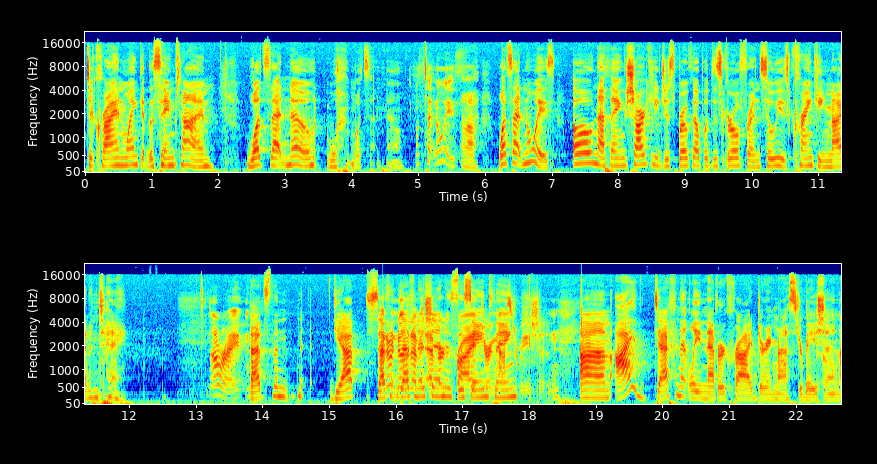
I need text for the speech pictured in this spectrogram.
to cry and wank at the same time. What's that note? What's that note? What's that noise? Uh, what's that noise? Oh, nothing. Sharky just broke up with his girlfriend, so he's cranking night and day. All right. That's the. Yep. I don't Second know that I've definition is the same thing. Um, I've definitely never cried during masturbation.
